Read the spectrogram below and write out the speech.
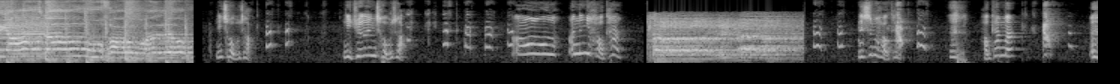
要到无法挽留？你丑不丑？你觉得你丑不丑？哦啊，那你好看。你是不是好看？好看吗？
